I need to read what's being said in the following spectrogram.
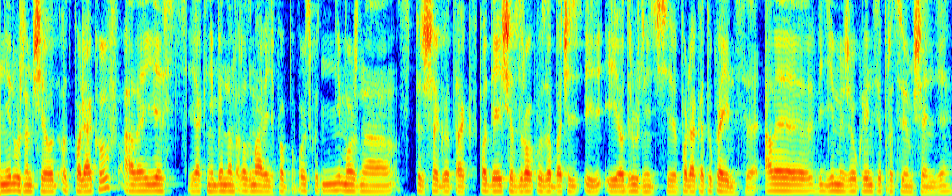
nie różnią się od, od, Polaków, ale jest, jak nie będą rozmawiać po, po polsku, nie można z pierwszego tak podejścia wzroku zobaczyć i, i odróżnić Polaka od Ukraińcy. Ale widzimy, że Ukraińcy pracują wszędzie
